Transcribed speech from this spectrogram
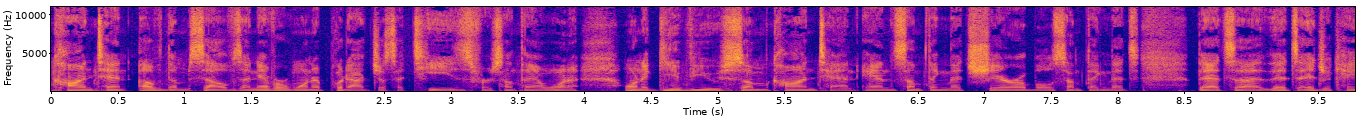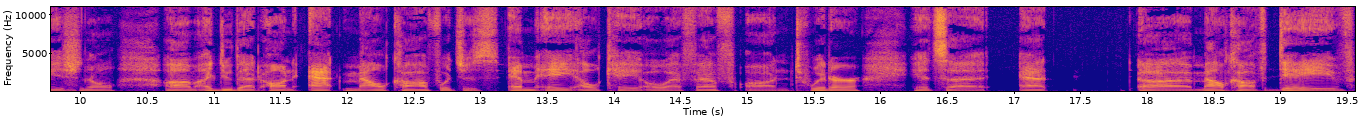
content of themselves. I never want to put out just a tease for something. I want to want to give you some content and something that's shareable, something that's that's uh, that's educational. Um, I do that on at Malkoff, which is M A L K O F F on Twitter. It's uh, at uh, Malkoff Dave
